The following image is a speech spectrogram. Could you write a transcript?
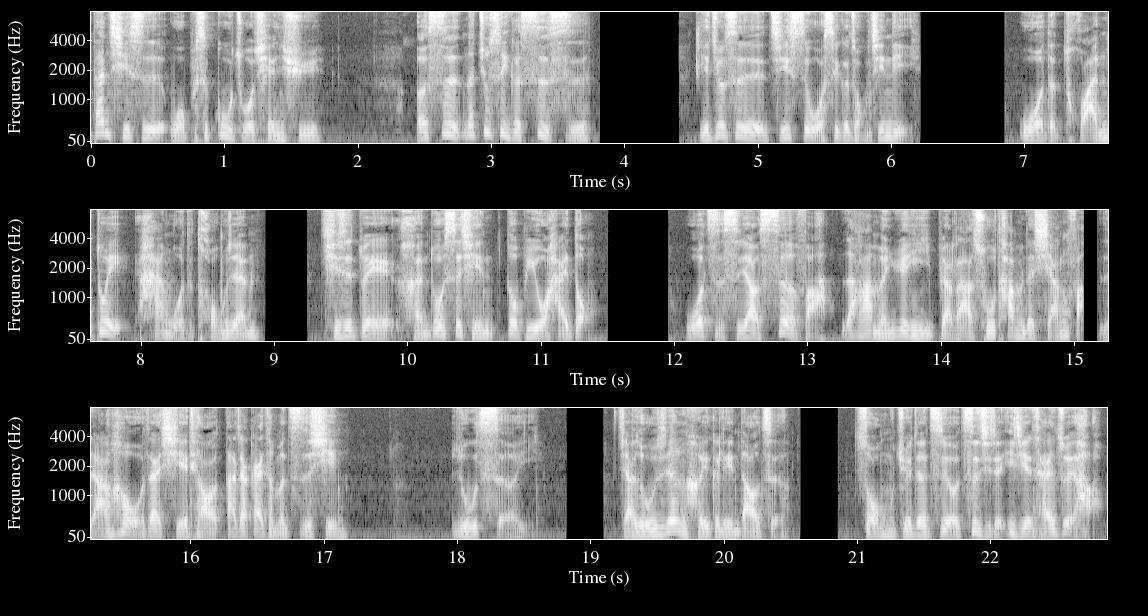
但其实我不是故作谦虚，而是那就是一个事实。也就是，即使我是一个总经理，我的团队和我的同仁，其实对很多事情都比我还懂。我只是要设法让他们愿意表达出他们的想法，然后我再协调大家该怎么执行，如此而已。假如任何一个领导者总觉得只有自己的意见才是最好，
